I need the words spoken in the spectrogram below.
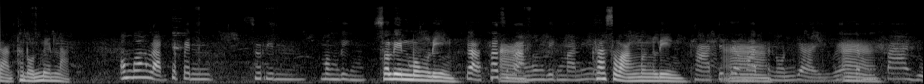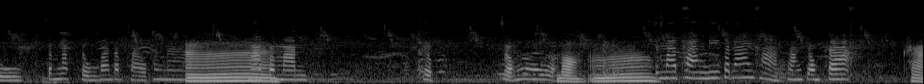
จากถนนเมนหลัก เอาเมืองหลักจะเป็นสุรินทร์เมืองลิงสุรินทร์เมงลิงจากท่าสว่างอ่าเมืองลิงมานี่ ท่าสว่างเมืองลิง ค่ะจะจะมาอ่าถนนใหญ่เว้ยอ่า จะมีป้าอยู่สำนักสงฆ์บ้านตะเภาข้างหน้า อ่ามาประมาณเกือบสองโลอะบอกอ๋อจะมาทางนี้ก็ได้ค่ะ ทางจอมพระค่ะ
